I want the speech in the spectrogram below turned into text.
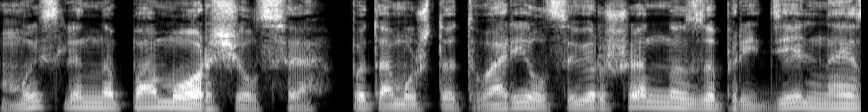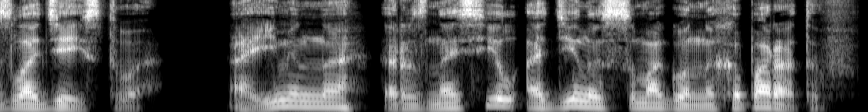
Мысленно поморщился, потому что творил совершенно запредельное злодейство. А именно, разносил один из самогонных аппаратов.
